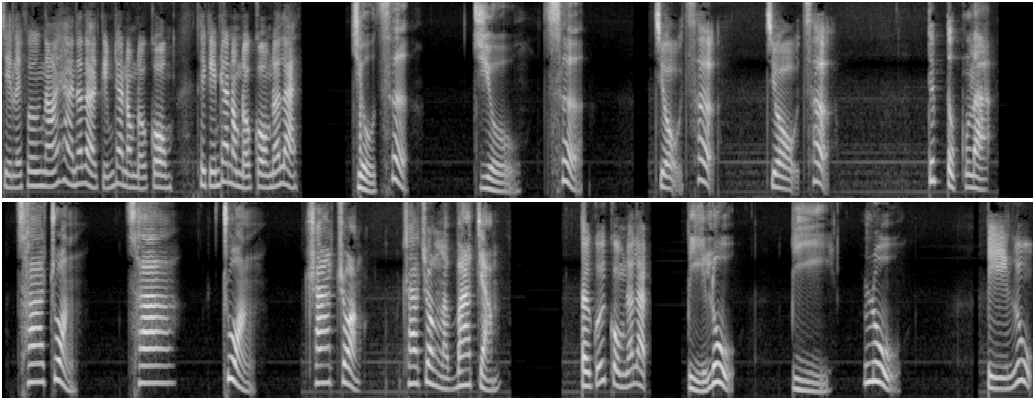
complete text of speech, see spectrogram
chị Lệ Phương nói ha, đó là kiểm tra nồng độ cồn. Thì kiểm tra nồng độ cồn đó là 九测，九测， chiều测, chiều测. tiếp tục là 擦撞，擦撞， tra tròn tra tròn là va chạm Từ cuối cùng đó là 笔录，笔录， bì lụ,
